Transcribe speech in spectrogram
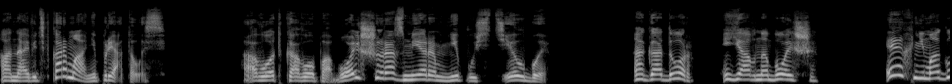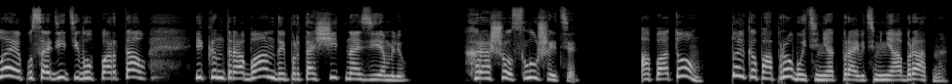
Она ведь в кармане пряталась. А вот кого побольше размером не пустил бы. Агадор явно больше. Эх, не могла я посадить его в портал и контрабандой протащить на землю. Хорошо, слушайте. А потом только попробуйте не отправить меня обратно.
